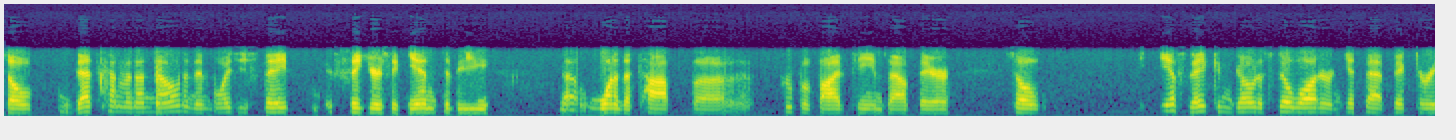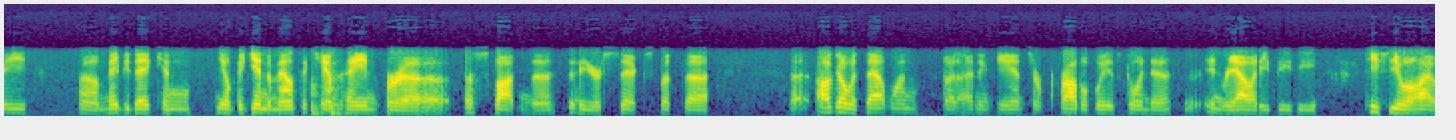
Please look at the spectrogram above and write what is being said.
So that's kind of an unknown. And then Boise State figures again to be uh, one of the top uh, group of five teams out there. So if they can go to Stillwater and get that victory, uh, maybe they can you know begin to mount the campaign for a, a spot in the, the New Year's Six. But uh, uh, I'll go with that one. But I think the answer probably is going to, in reality, be the TCU Ohio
